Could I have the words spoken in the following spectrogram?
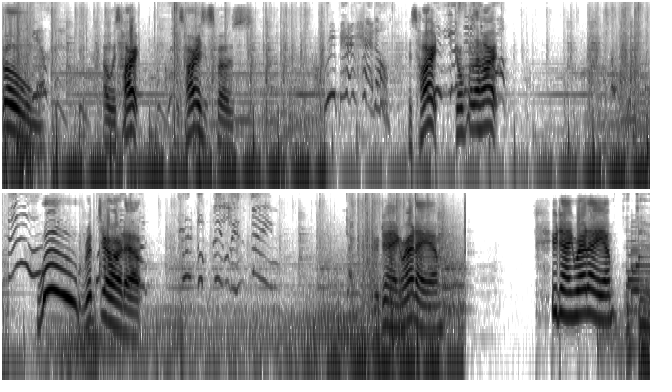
Boom. Oh, his heart. His heart is exposed. His heart. Go for the heart. Woo! Ripped your heart out. You're dang right I am. You're dang right I am.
